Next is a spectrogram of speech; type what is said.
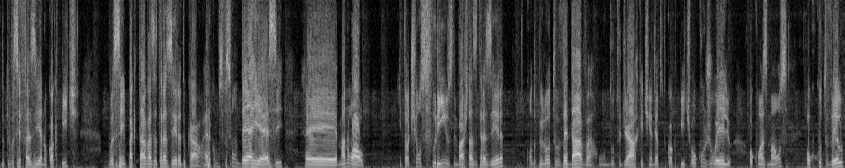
do que você fazia no cockpit, você impactava a asa traseira do carro. Era como se fosse um DRS é, manual. Então tinha uns furinhos embaixo da asa traseira. Quando o piloto vedava um duto de ar que tinha dentro do cockpit, ou com o joelho, ou com as mãos, ou com o cotovelo,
